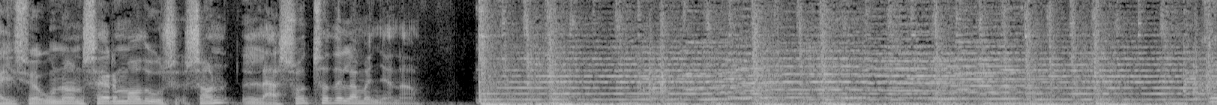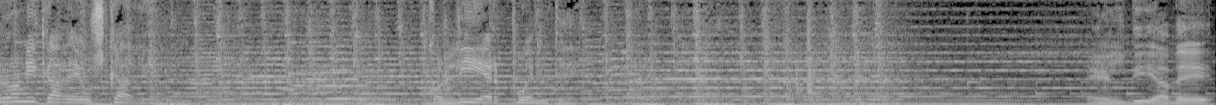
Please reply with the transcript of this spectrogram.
Egunon Ser Modus, son las 8 de la mañana. Crónica de Euskadi con Lier Puente. El día D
